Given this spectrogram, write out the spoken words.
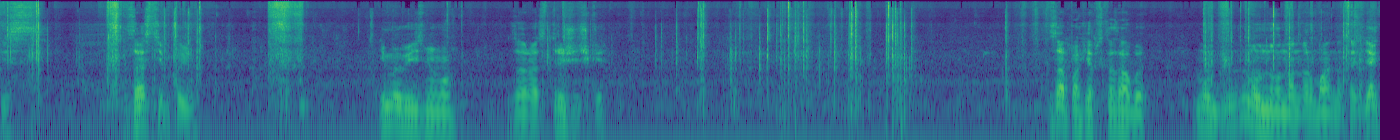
із застіпкою. І ми візьмемо зараз трішечки. Запах, я б сказав би, ну, ну, ну вона нормальна. Як,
